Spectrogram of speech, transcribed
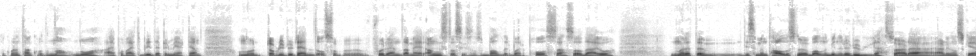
Nå kommer den tanken om at nå, nå er jeg på vei til å bli deprimert igjen. Og når, da blir du redd, og så får du enda mer angst, og så, liksom, så baller bare på seg. Så det er jo når dette, disse mentale snøballene begynner å rulle, så er det, er det ganske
